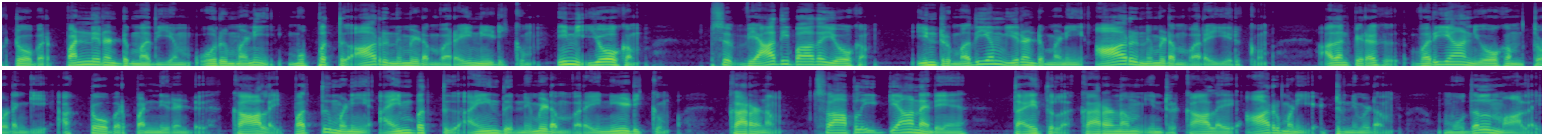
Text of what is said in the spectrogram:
அக்டோபர் பன்னிரண்டு மதியம் ஒரு மணி முப்பத்து ஆறு நிமிடம் வரை நீடிக்கும். இனி யோகம் வியாதிபாத யோகம் இன்று மதியம் இரண்டு மணி ஆறு நிமிடம் வரை இருக்கும். அதன் பிறகு வரியான் யோகம் தொடங்கி அக்டோபர் பன்னிரண்டு காலை பத்து மணி ஐம்பத்து ஐந்து நிமிடம் வரை நீடிக்கும். கரணம். சாப்ளி தியானடே தயத்துல கரணம் இன்று காலை ஆறு மணி எட்டு நிமிடம். முதல் மாலை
